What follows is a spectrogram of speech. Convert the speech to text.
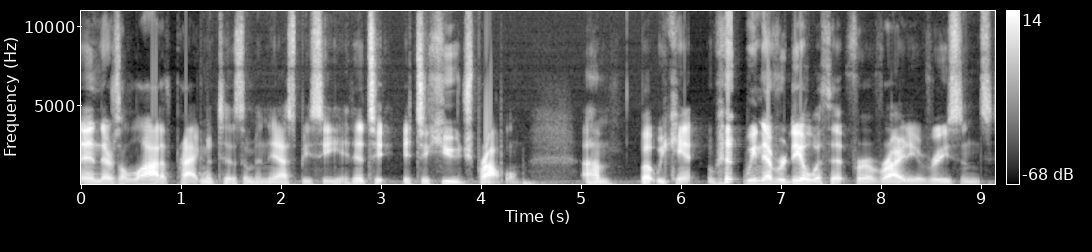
and there's a lot of pragmatism in the SBC, and it's a, it's a huge problem. Um, but we can't, we never deal with it for a variety of reasons.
